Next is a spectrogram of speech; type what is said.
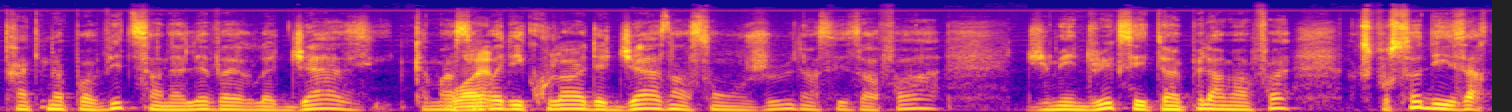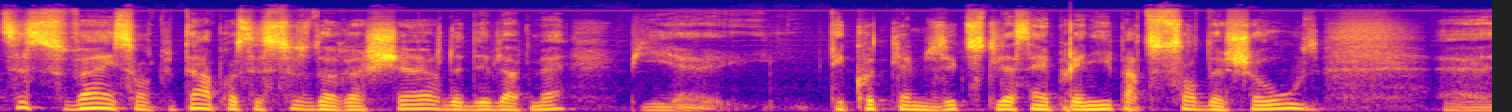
tranquillement pas vite, il s'en allait vers le jazz. Il commençait à avoir des couleurs de jazz dans son jeu, dans ses affaires. Jimi Hendrix, c'était un peu la même affaire. C'est pour ça des artistes, souvent, ils sont tout le temps en processus de recherche, de développement. Puis, tu écoutes la musique, tu te laisses imprégner par toutes sortes de choses. Euh,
